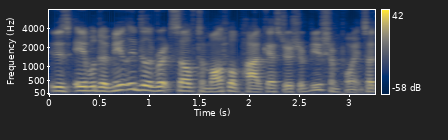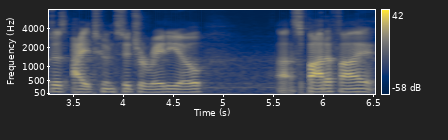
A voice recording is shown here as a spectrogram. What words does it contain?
it is able to immediately deliver itself to multiple podcast distribution points, such as iTunes, Stitcher Radio, uh, Spotify,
